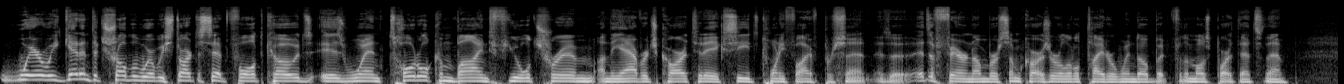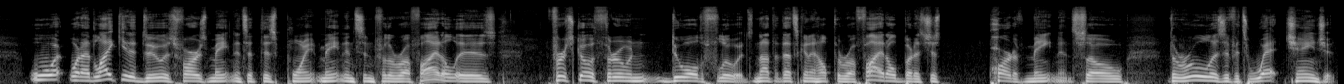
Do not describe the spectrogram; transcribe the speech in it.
Where we get into trouble, where we start to set fault codes, is when total combined fuel trim on the average car today exceeds 25%. It's a, it's a fair number. Some cars are a little tighter window, but for the most part, that's them. What, what I'd like you to do as far as maintenance at this point, maintenance and for the rough idle, is first go through and do all the fluids. Not that that's going to help the rough idle, but it's just part of maintenance. So the rule is if it's wet, change it.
